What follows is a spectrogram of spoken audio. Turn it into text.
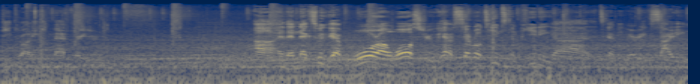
dethroning Mat Fraser. Uh, and then next week we have War on Wall Street. We have several teams competing. Uh, it's going to be very exciting.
